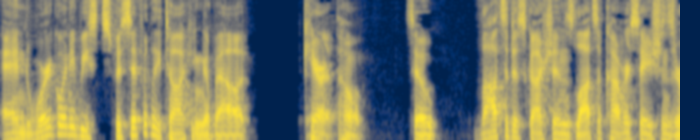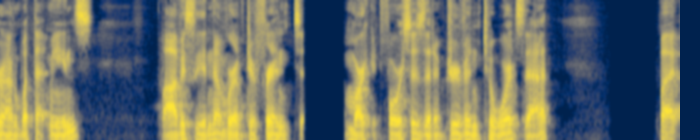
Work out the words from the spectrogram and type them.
And we're going to be specifically talking about care at home. So lots of discussions, lots of conversations around what that means obviously a number of different market forces that have driven towards that. But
